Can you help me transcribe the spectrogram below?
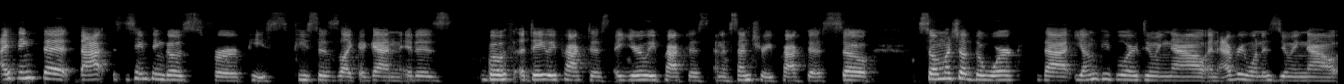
I think that that same thing goes for peace. Peace is like, again, it is both a daily practice, a yearly practice, and a century practice. So so much of the work that young people are doing now and everyone is doing now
